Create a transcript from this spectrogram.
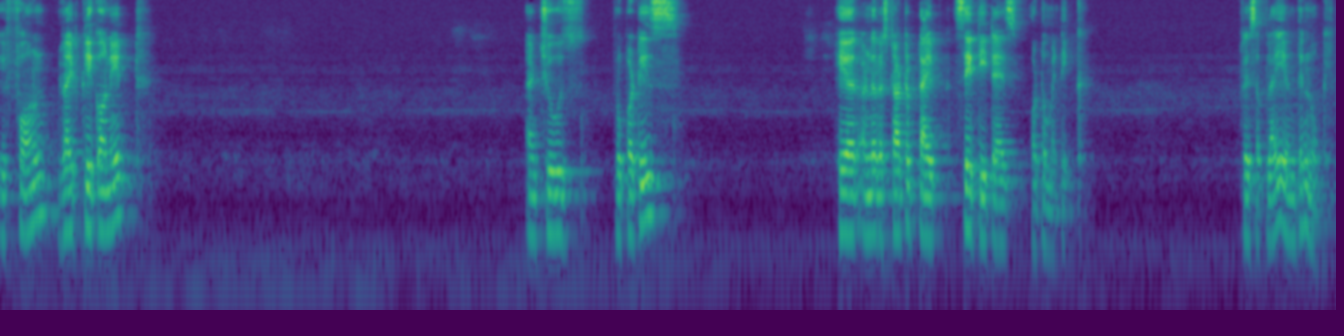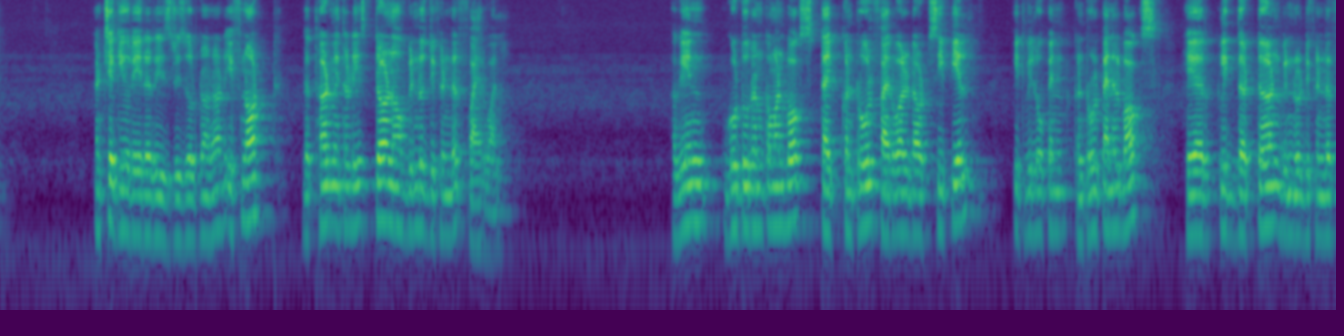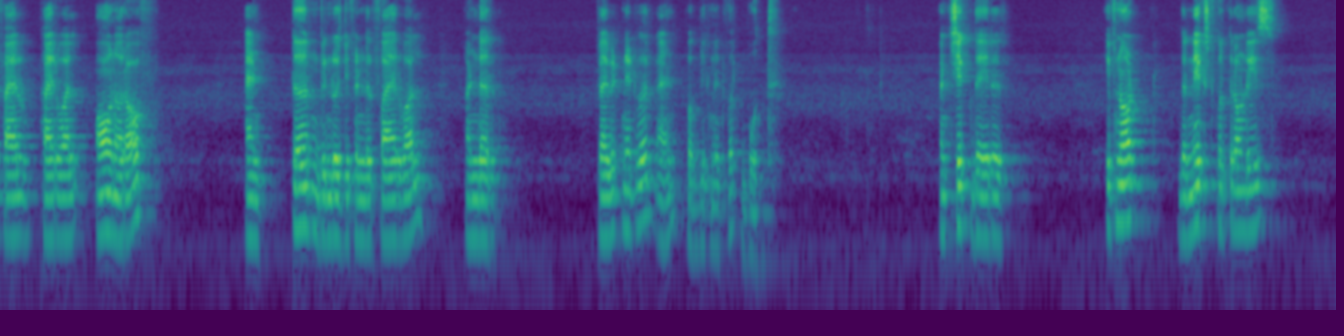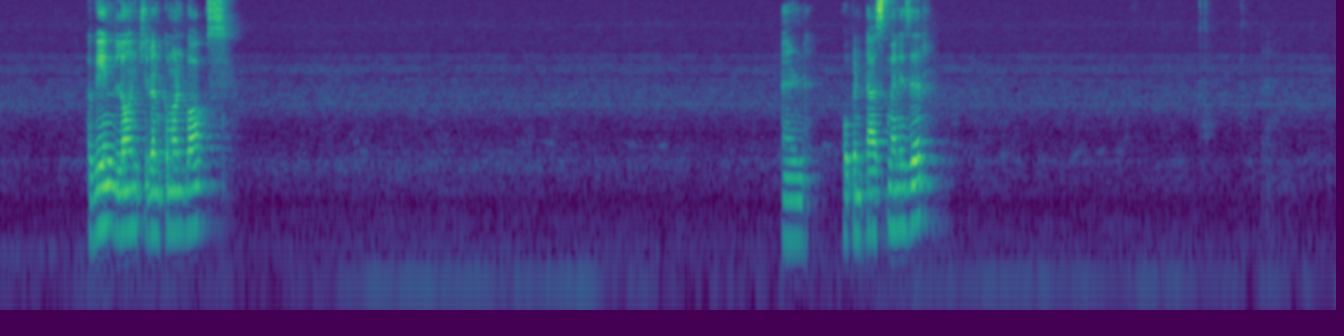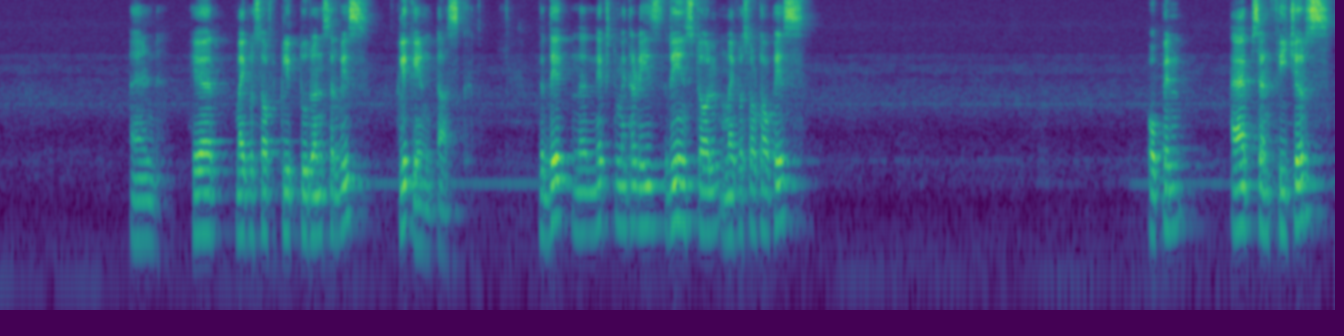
If found, right click on it and choose properties here under a startup type set it as automatic. Press apply and then ok. And check your error is resolved or not. If not the third method is turn off windows defender firewall. Again go to run command box type control firewall.cpl it will open control panel box. Here click the turn windows defender file firewall on or off and turn Windows Defender Firewall under private network and public network both. And check the error. If not the next workaround is again launch run command box. And open task manager and here Microsoft click to run service click end task. The, the next method is reinstall Microsoft Office open apps and features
